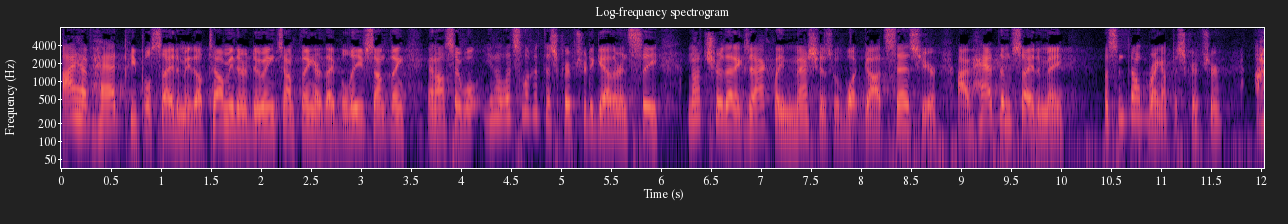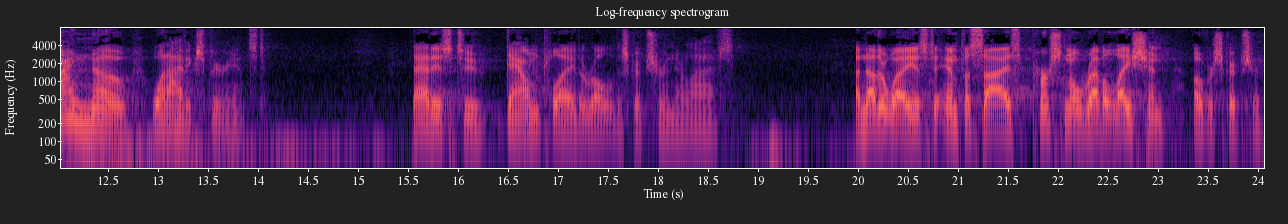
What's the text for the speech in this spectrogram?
I have had people say to me, they'll tell me they're doing something or they believe something, and I'll say, well, you know, let's look at the scripture together and see. I'm not sure that exactly meshes with what God says here. I've had them say to me, listen, don't bring up the scripture. I know what I've experienced. That is to downplay the role of the scripture in their lives. Another way is to emphasize personal revelation over scripture.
